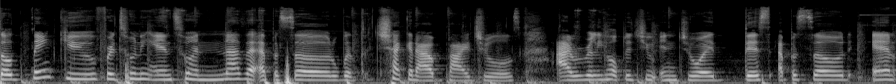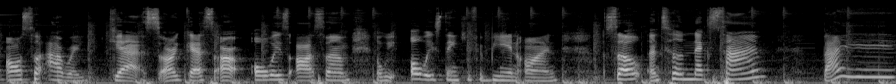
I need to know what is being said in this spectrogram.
So, thank you for tuning in to another episode with Check It Out by Jules. I really hope that you enjoyed this episode and also our guests. Our guests are always awesome, and we always thank you for being on. So, until next time, bye.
